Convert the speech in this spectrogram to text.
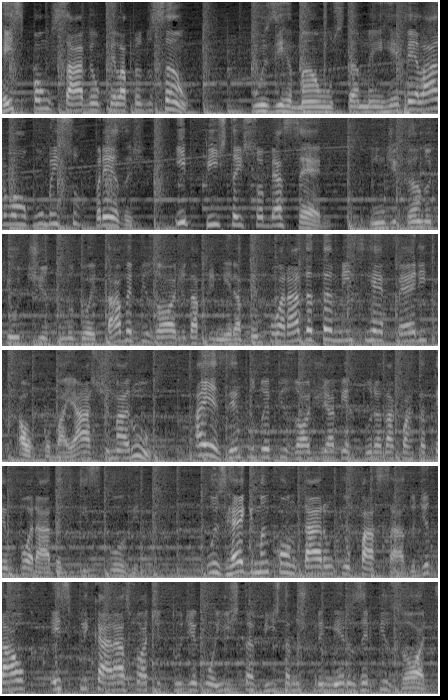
responsável pela produção. Os irmãos também revelaram algumas surpresas e pistas sobre a série, indicando que o título do oitavo episódio da primeira temporada também se refere ao Kobayashi Maru, a exemplo do episódio de abertura da quarta temporada de Discovery. Os Hegman contaram que o passado de Dal explicará sua atitude egoísta vista nos primeiros episódios,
